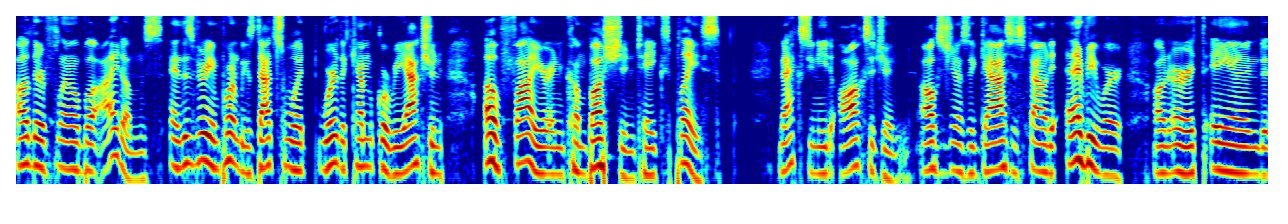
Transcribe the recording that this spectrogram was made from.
other flammable items. And this is very important because that's what where the chemical reaction of fire and combustion takes place. Next, you need oxygen. Oxygen as a gas is found everywhere on Earth, and eh,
